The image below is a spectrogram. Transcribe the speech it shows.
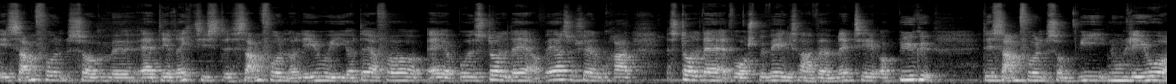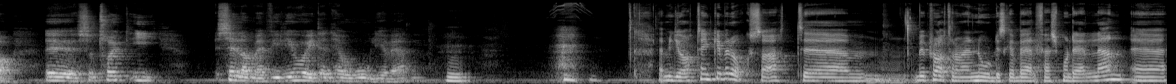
et samfund, som øh, er det rigtigste samfund at leve i, og derfor er jeg både stolt af at være socialdemokrat, stolt af, at vores bevægelser har været med til at bygge det samfund, som vi nu lever øh, så trygt i, selvom at vi lever i den her urolige verden. Ja, Men jag tänker väl också att eh, vi pratar om den nordiska välfärdsmodellen eh,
